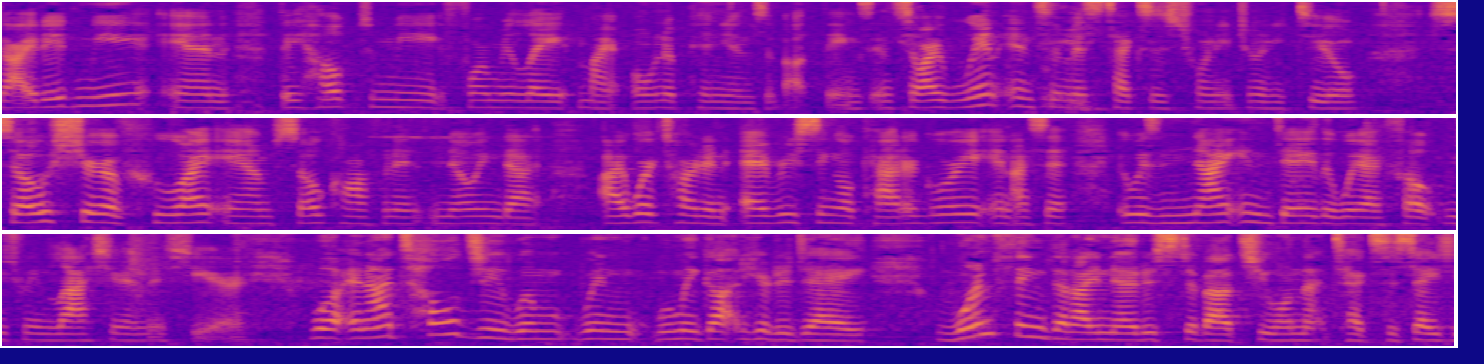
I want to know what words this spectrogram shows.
guided me and they helped me formulate my own opinions about things. And so I went into Miss mm-hmm. Texas 2022 so sure of who I am, so confident, knowing that I worked hard in every single category. And I said it was night and day the way I felt between last year and this year. Well, and I told you when, when, when we got here today, one thing that I noticed about you on that Texas stage,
